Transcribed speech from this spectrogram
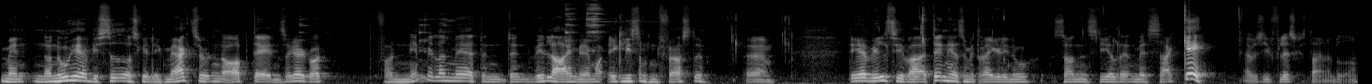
Men når nu her vi sidder og skal lægge mærke til den og opdage den, så kan jeg godt fornemme et eller andet med, at den, den vil lege med mig. Ikke ligesom den første. Øh, det jeg ville sige var, at den her, som vi drikker lige nu, sådan en stil, den med sake, Jeg vil sige, at flæskestegen er bedre.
